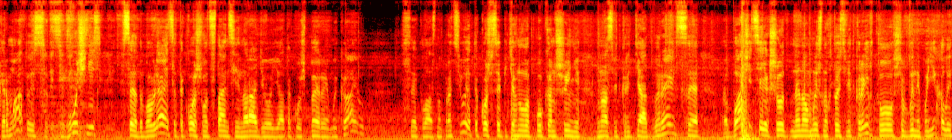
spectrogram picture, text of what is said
керма, тобто гучність, все додається. Також от станції на радіо я також перемикаю. Все класно працює. Також все підтягнуло по каншині. У нас відкриття дверей, все е, бачиться. Якщо ненавмисно хтось відкрив, то щоб ви не поїхали,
